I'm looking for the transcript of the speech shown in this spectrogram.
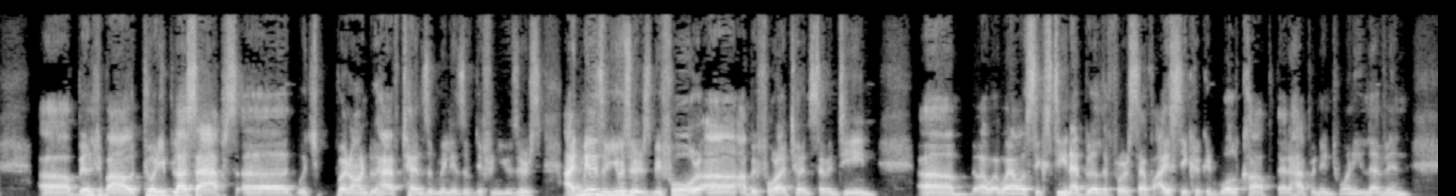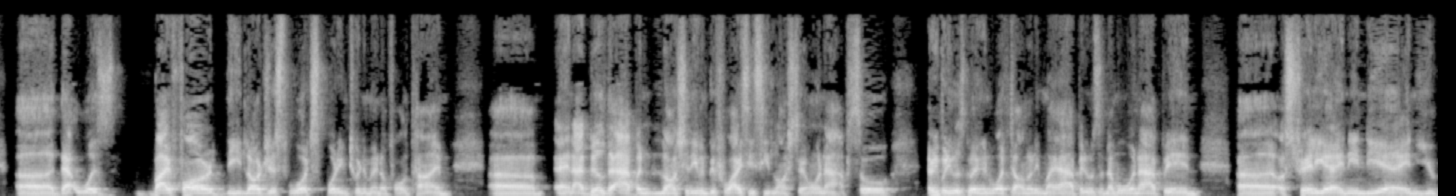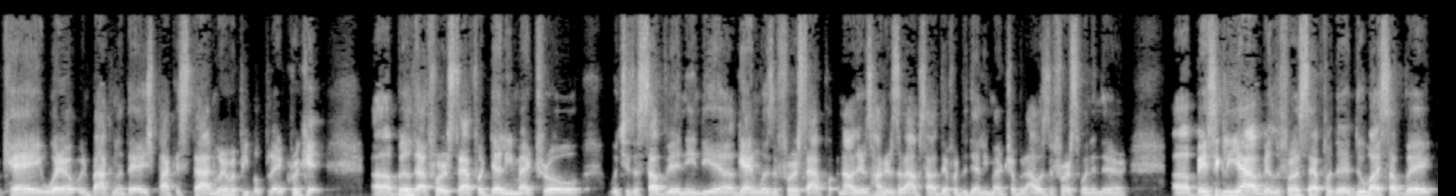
Uh, built about 30 plus apps, uh, which went on to have tens of millions of different users. I had millions of users before uh, before I turned 17, um, when I was 16, I built the first ever IC Cricket World Cup that happened in 2011. Uh, that was by far the largest watch sporting tournament of all time. Um, and I built the app and launched it even before ICC launched their own app. So everybody was going and what downloading my app. It was the number one app in uh, Australia, in India, in UK, wherever in Bangladesh, Pakistan, wherever people play cricket uh, built that first app for Delhi Metro, which is a subway in India. Again, was the first app. Now there's hundreds of apps out there for the Delhi Metro, but I was the first one in there. Uh, basically, yeah, build the first app for the Dubai subway.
